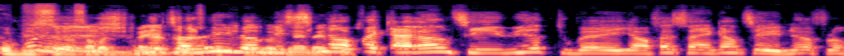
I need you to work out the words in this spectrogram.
oublie ça, ça va je être suis bien désolé, plus, là, mais s'il en fait 40, c'est 8, ou bien il en fait 50, c'est 9. Là.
